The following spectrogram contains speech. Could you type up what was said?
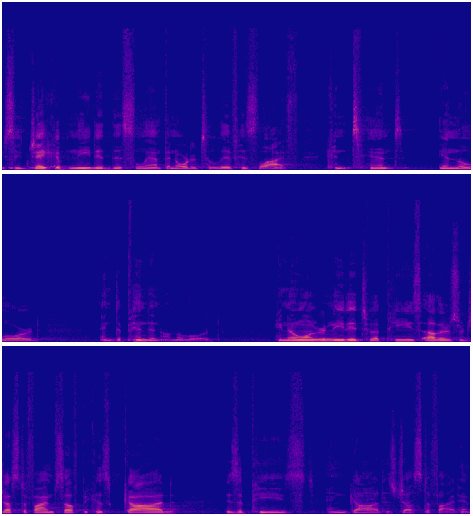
You see, Jacob needed this limp in order to live his life content in the Lord and dependent on the Lord. He no longer needed to appease others or justify himself because God is appeased and God has justified him.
